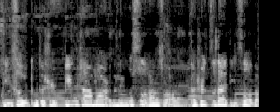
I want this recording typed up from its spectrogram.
底色我涂的是冰沙猫眼的零四号色啊，它是自带底色的。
